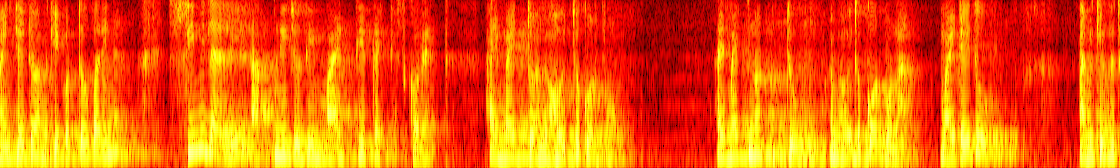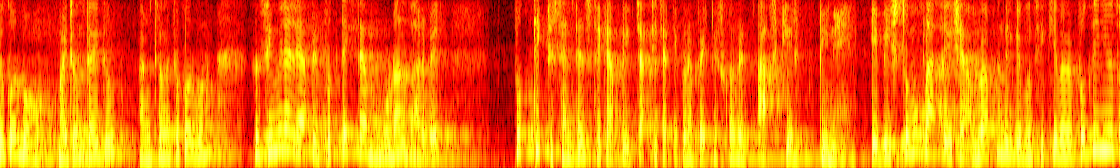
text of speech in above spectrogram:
মাইন্ড আই ডু আমি কি করতেও পারি না। সিমিলারলি আপনি যদি মাইট দিয়ে প্র্যাকটিস করেন আই মাইট ডু আমি হয়তো করব। আই মাইট নট ডু আমি হয়তো করব না। মাইট আই ডু আমি কি হয়তো করব? মাই ডোন্ট আই ডু আমি কি হয়তো করব না? তো সিমিলারলি আপনি প্রত্যেকটা মোডাল ভার্বের প্রত্যেকটি সেন্টেন্স থেকে আপনি চারটি চারটি করে প্র্যাকটিস করবেন আজকের দিনে। এই বিশতম ক্লাসে এসে আমরা আপনাদেরকে বলছি কীভাবে প্রতিনিয়ত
